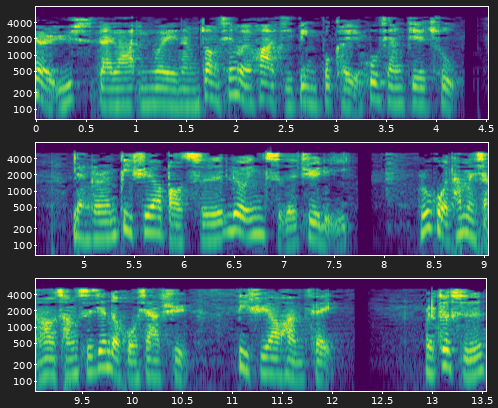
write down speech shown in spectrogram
尔与史黛拉因为囊状纤维化疾病不可以互相接触，两个人必须要保持六英尺的距离。如果他们想要长时间的活下去，必须要换肺。而这时，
